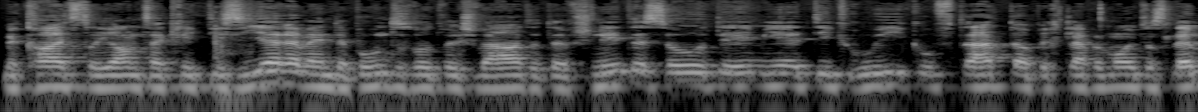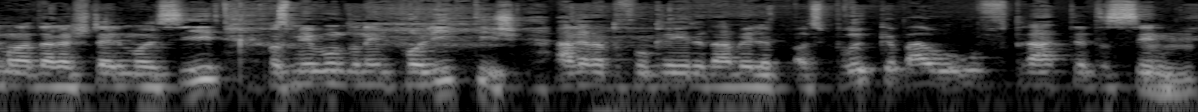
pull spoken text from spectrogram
Man kann jetzt den Jan sehr kritisieren, wenn der Bundesrat will werden, darfst du nicht so demütig, ruhig auftreten, aber ich glaube mal, das lassen wir an dieser Stelle mal sein. Was mir wundert, politisch, er hat davon geredet, er will als Brückenbauer auftreten, das sind mhm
